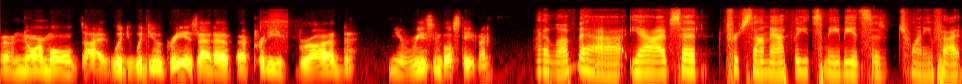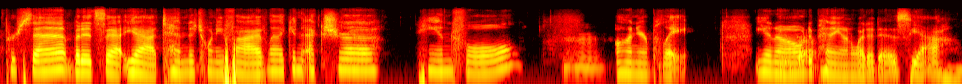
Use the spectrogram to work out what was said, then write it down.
a, normal diet. Would would you agree? Is that a, a pretty broad, you know, reasonable statement? I love that. Yeah, I've said for some athletes, maybe it's a 25%, but it's at, yeah, 10 to 25, like an extra handful mm-hmm. on your plate, you know, you depending on what it is. Yeah. Mm-hmm.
